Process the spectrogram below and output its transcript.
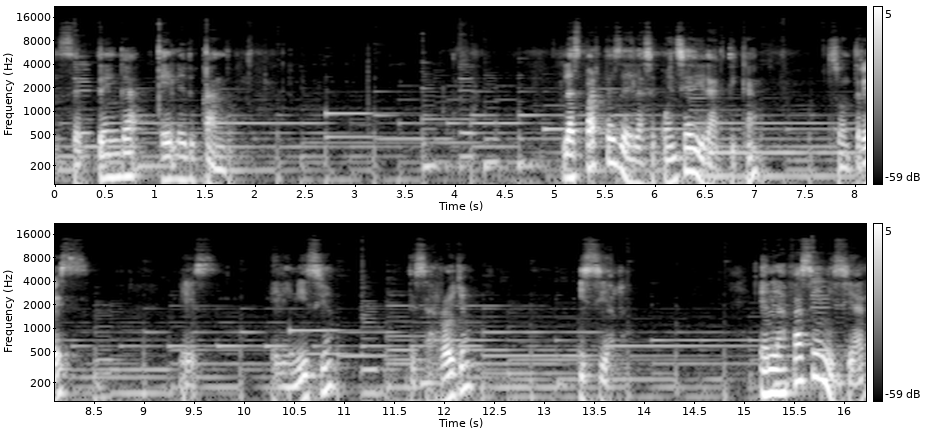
se obtenga el educando. Las partes de la secuencia didáctica son tres. Es el inicio, desarrollo y cierre. En la fase inicial,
